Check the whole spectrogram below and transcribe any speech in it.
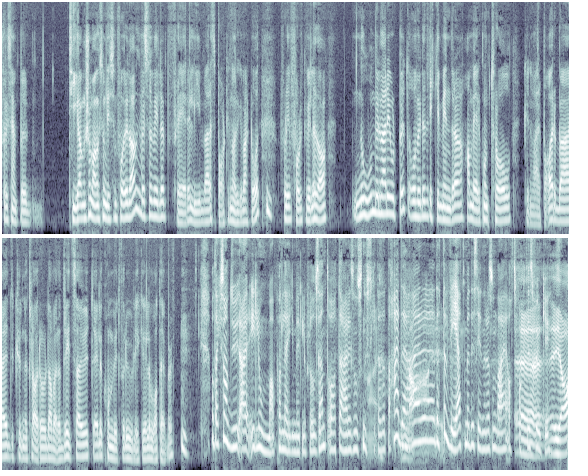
f.eks ti ganger så mange som de som får i dag, så ville flere liv være spart i Norge hvert år. Mm. Fordi folk ville da Noen vil være hjulpet og ville drikke mindre, ha mer kontroll, kunne være på arbeid, kunne klare å la være å drite seg ut, eller komme ut for ulykker eller whatever. Mm. Og det er ikke sånn at du er i lomma på en legemiddelprodusent og at det er liksom snuskete dette her. Det er, dette vet medisinere som deg at faktisk eh, funker. Eh, ja,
